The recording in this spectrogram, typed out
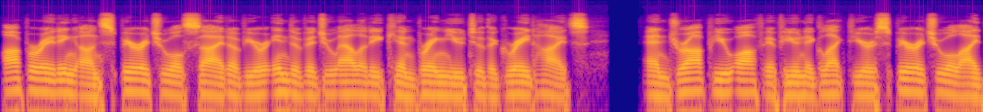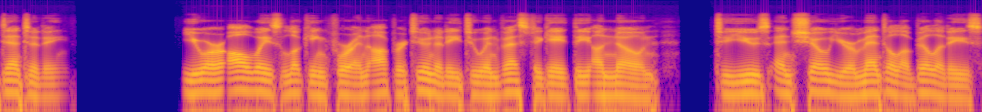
Operating on spiritual side of your individuality can bring you to the great heights, and drop you off if you neglect your spiritual identity. You are always looking for an opportunity to investigate the unknown, to use and show your mental abilities,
